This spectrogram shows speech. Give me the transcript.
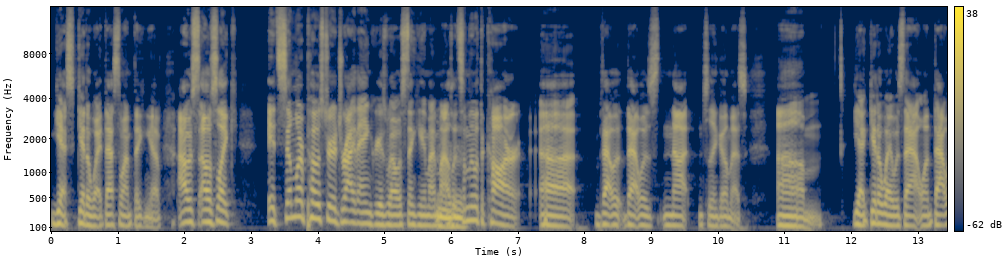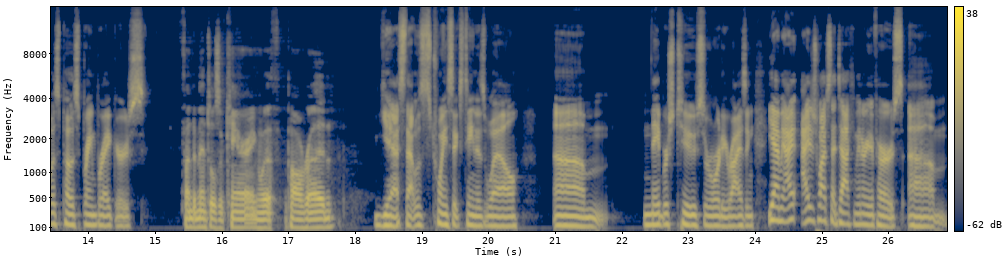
yes getaway that's the one i'm thinking of i was i was like it's similar poster to drive angry is what i was thinking in my mind was like something with the car uh that was that was not selena gomez um Yeah, Getaway was that one. That was post Spring Breakers. Fundamentals of Caring with Paul Rudd. Yes, that was 2016 as well. Um, Neighbors 2, Sorority Rising. Yeah, I mean, I, I just watched that documentary of hers. Um,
